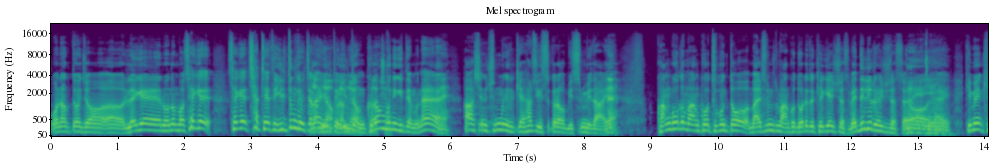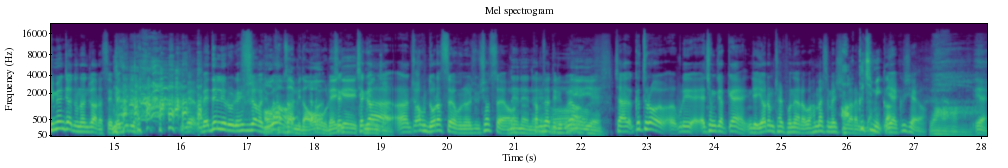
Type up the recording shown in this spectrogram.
워낙 또저 어, 레게로는 뭐 세계 세계 차트에서 1등도 했잖아요. 그럼요, 1등, 그럼요. 1등. 그런 그렇죠. 분이기 때문에 네. 하하 씨는 충분히 그렇게 할 수 있을 거라고 믿습니다. 예. 네. 광고도 많고 두 분 또 말씀도 많고 노래도 길게 해주셨어요. 메들리로 해주셨어요. 네, 예. 예. 김현 김현자 누나인 줄 알았어요. 메들리 메- 메들리로 해주셔가지고 어, 감사합니다. 어, 레게 제. 가 조금 놀았어요 오늘 좀 쉬었어요. 네네네. 감사드리고요. 어, 예, 예. 자 끝으로 우리 애청자께 이제 여름 잘 보내라고 한 말씀 해주시기 아, 바랍니다. 끝입니까? 예, 끝이에요. 와 예.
